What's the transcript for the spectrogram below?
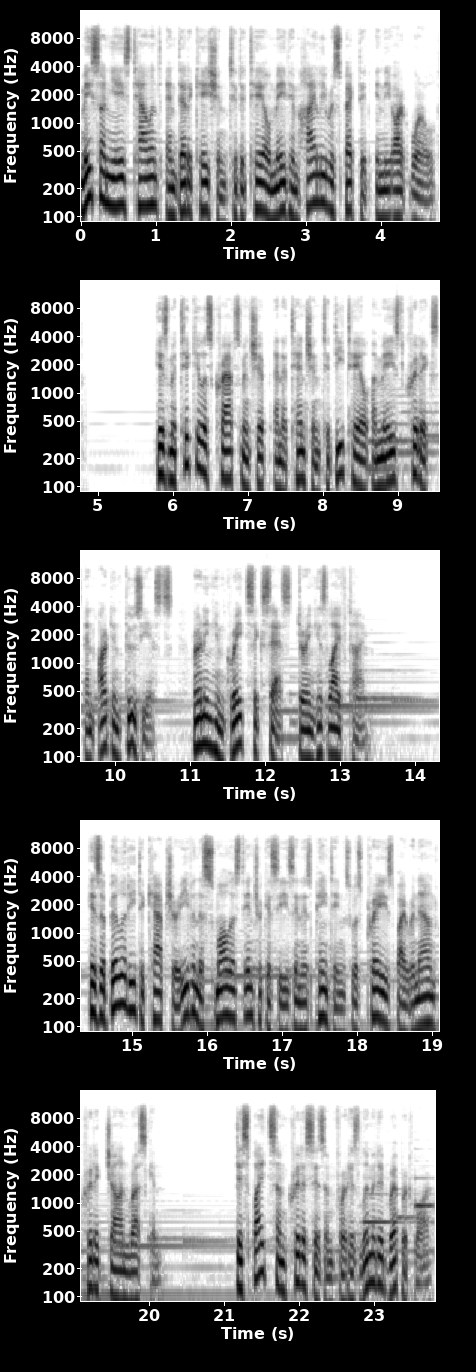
Meissonier's talent and dedication to detail made him highly respected in the art world. His meticulous craftsmanship and attention to detail amazed critics and art enthusiasts, earning him great success during his lifetime. His ability to capture even the smallest intricacies in his paintings was praised by renowned critic John Ruskin. Despite some criticism for his limited repertoire,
